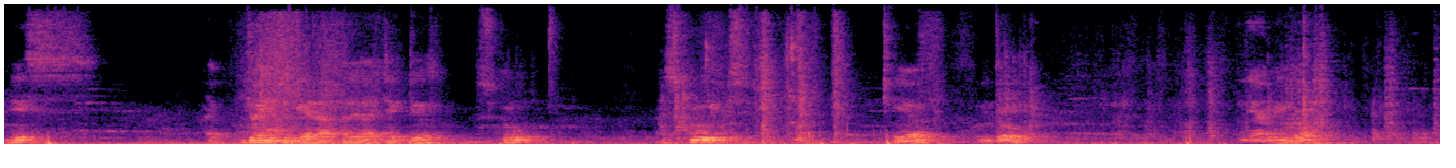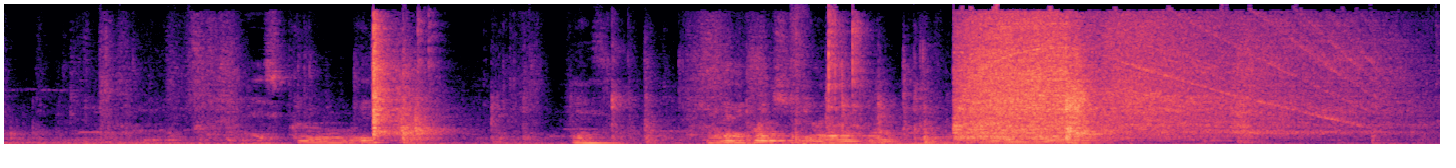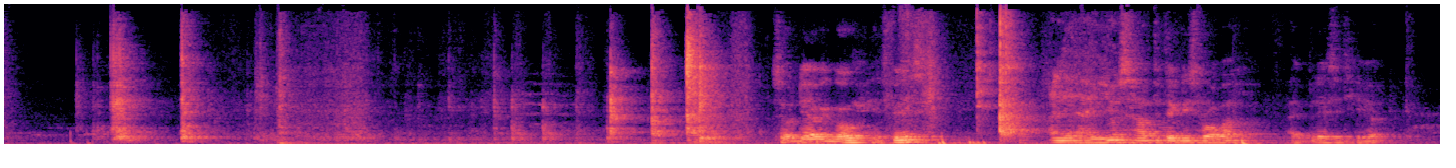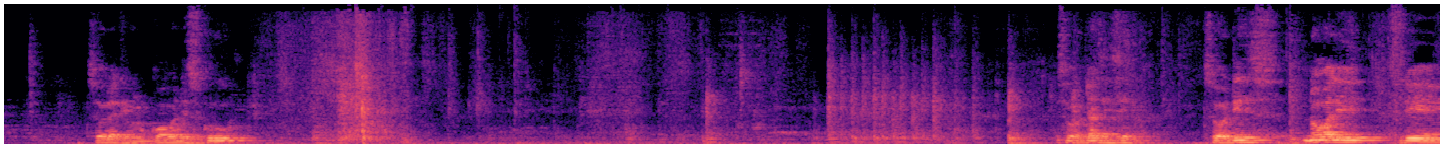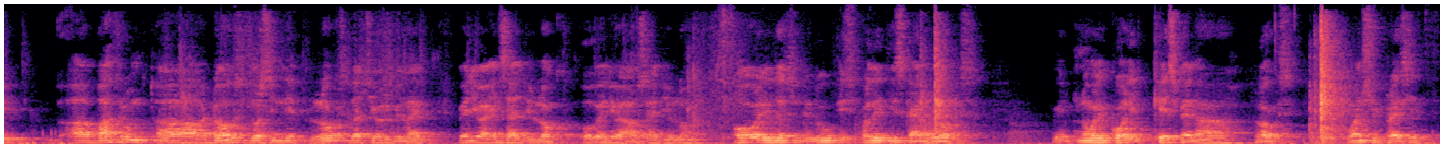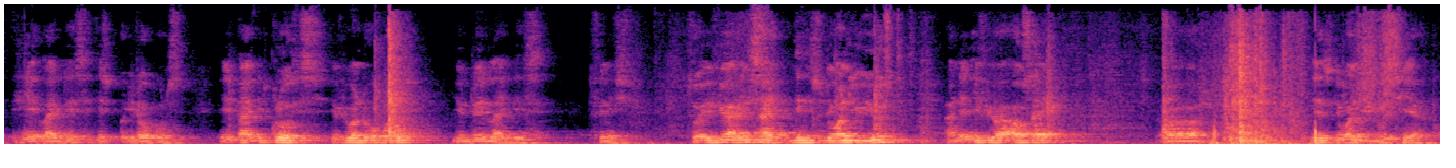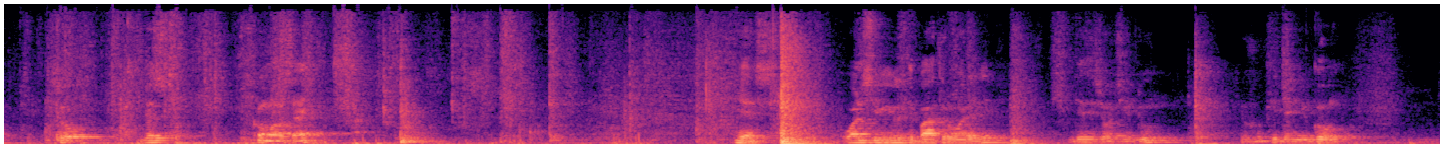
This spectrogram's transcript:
this, I join it together and then I take the screw, I screw it. Here we go. There we go. I screw it. Yes. And let me punch the other one. down. So there we finished. And then I just have to take this rubber, I place it here so that it will cover the screw. So that is it. So this normally the uh, bathroom uh, doors doesn't need locks that you will be like when you are inside you lock or when you are outside you lock. All you need to do is only this kind of locks we normally call it casement uh, locks. Once you press it here like this it, it opens. It, uh, it closes. If you want to open it you do it like this. Finish. So if you are inside this is the one you used. And then if you are outside uh, this is the one you use here. So just come outside. Yes. Once you use the bathroom already, this is what you do. You hook it then you go.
